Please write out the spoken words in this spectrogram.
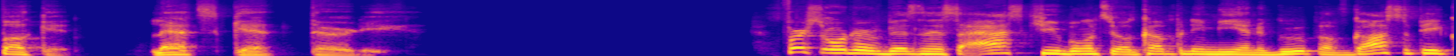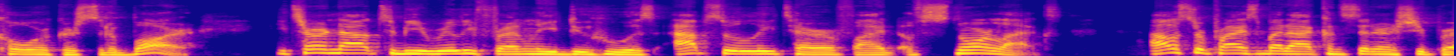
Fuck it. Let's get dirty. First order of business, I asked Cubone to accompany me and a group of gossipy coworkers to the bar. He turned out to be really friendly dude who was absolutely terrified of Snorlax. I was surprised by that considering she pr-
